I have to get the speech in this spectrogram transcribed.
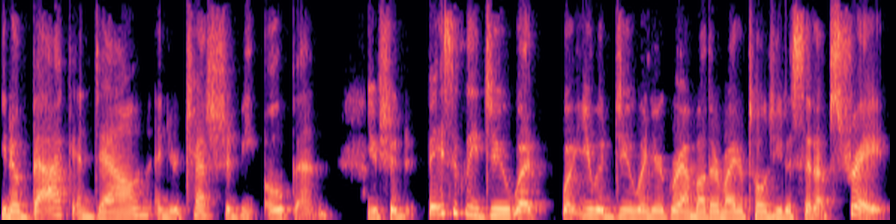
you know, back and down, and your chest should be open. You should basically do what, what you would do when your grandmother might have told you to sit up straight.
